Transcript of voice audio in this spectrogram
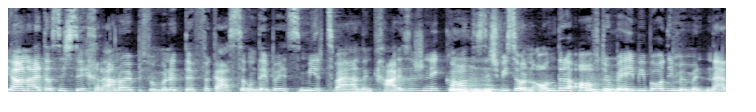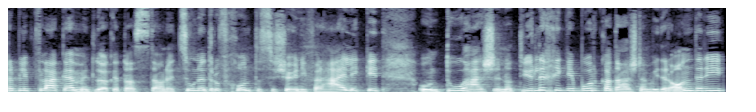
Ja, nein, das ist sicher auch noch etwas, was wir nicht vergessen dürfen. Und eben, jetzt, wir zwei haben einen Kaiserschnitt gehabt. Mhm. Das ist wie so ein anderer After-Baby-Body. Wir müssen Nerven pflegen, wir müssen schauen, dass da nicht die Sonne drauf kommt, dass es eine schöne Verheilung gibt. Und du hast eine natürliche Geburt gehabt, da hast du dann wieder andere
